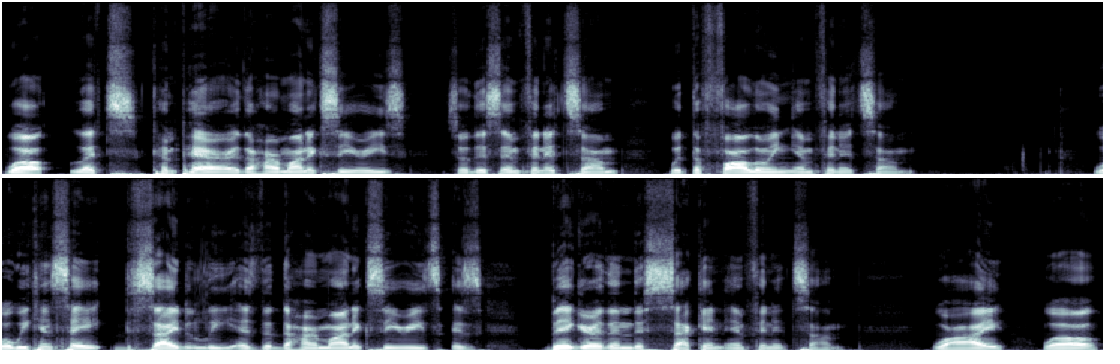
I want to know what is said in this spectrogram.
Well, let's compare the harmonic series, so this infinite sum, with the following infinite sum what we can say decidedly is that the harmonic series is bigger than the second infinite sum. Why? Well,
